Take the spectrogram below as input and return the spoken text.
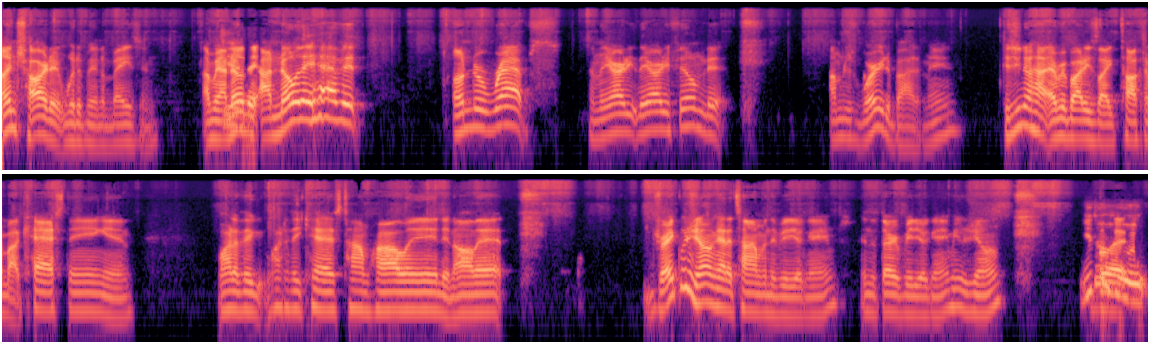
Uncharted would have been amazing. I mean, I know Yeah. they, I know they have it under wraps, and they already, they already filmed it. I'm just worried about it, man, because you know how everybody's like talking about casting and why do they, why do they cast Tom Holland and all that. Drake was young at a time in the video games. In the third video game, he was young. You know But- who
